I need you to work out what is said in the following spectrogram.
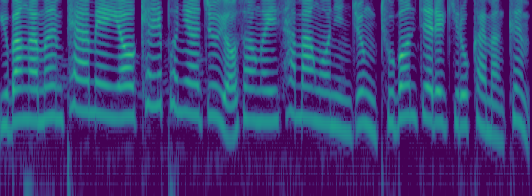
유방암은 폐암에 이어 캘리포니아주 여성의 사망 원인 중 두 번째를 기록할 만큼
